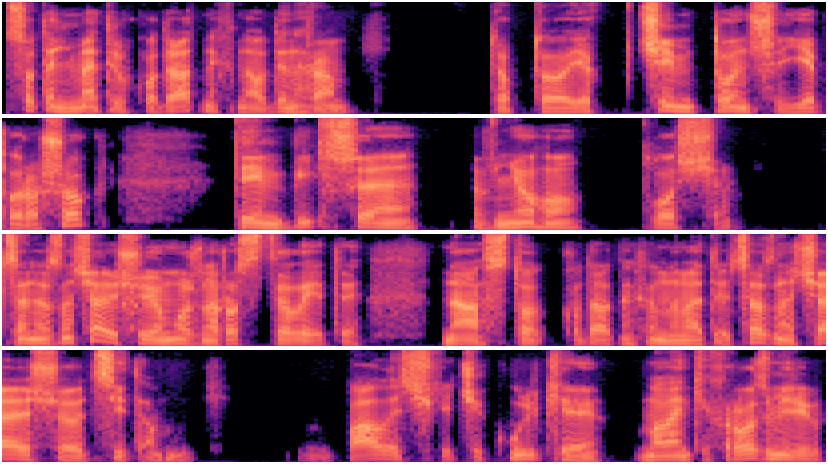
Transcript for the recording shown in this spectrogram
сотень метрів квадратних на 1 грам. Тобто, як, чим тоньше є порошок, тим більше в нього площа. Це не означає, що його можна розстелити на 100 квадратних нанометрів. Це означає, що ці там палички чи кульки маленьких розмірів,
